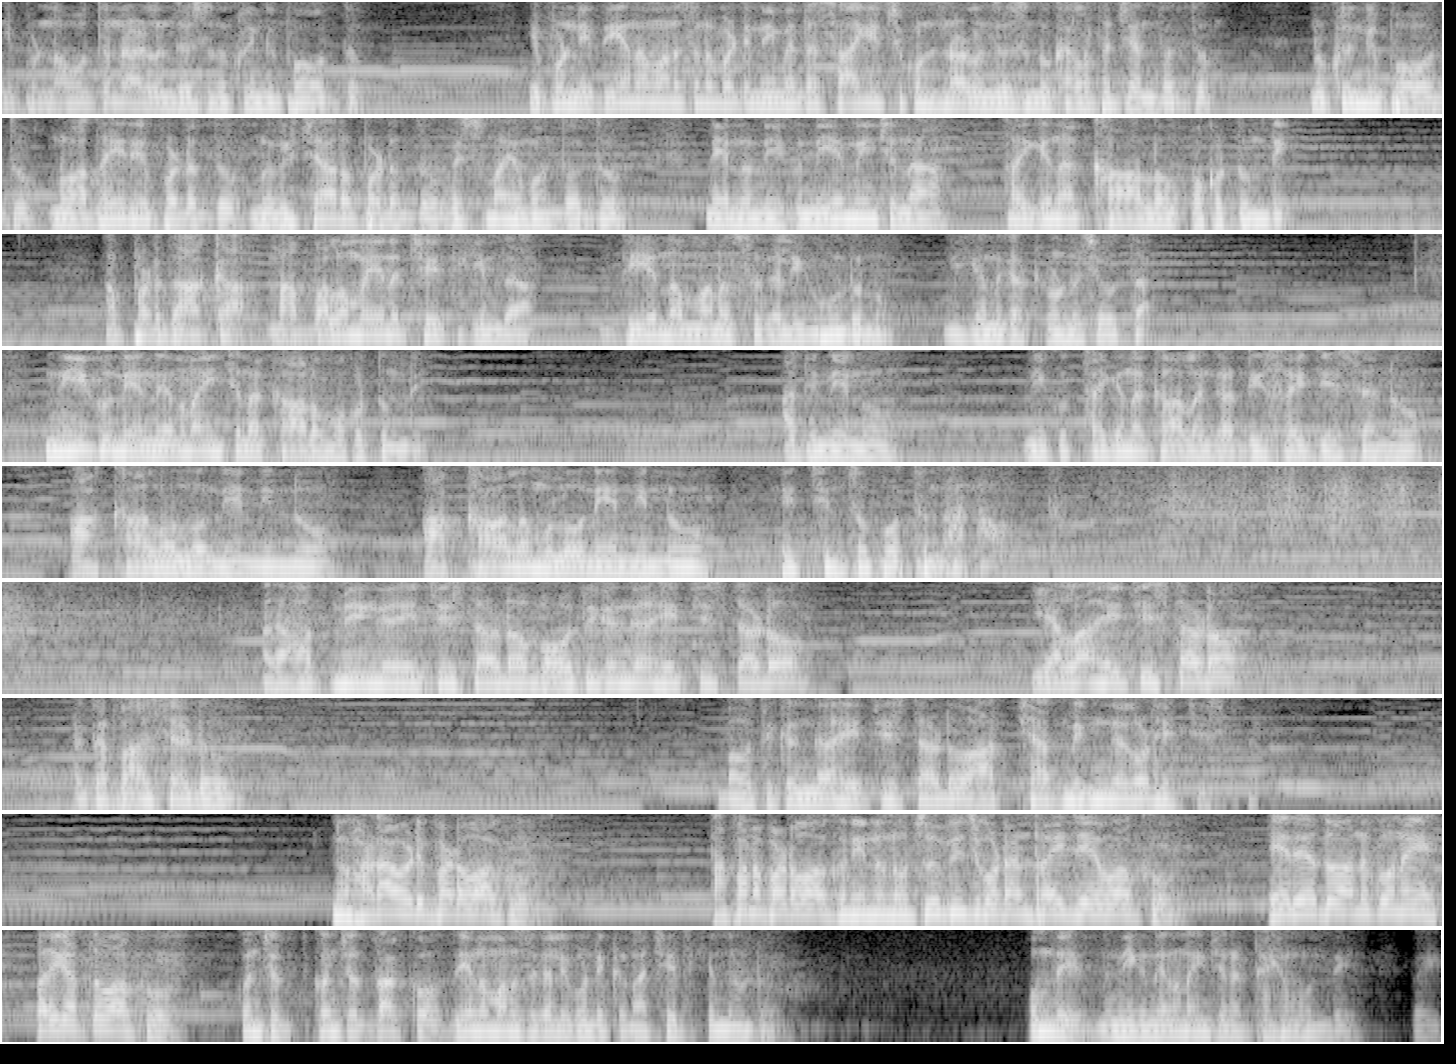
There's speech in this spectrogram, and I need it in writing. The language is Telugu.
ఇప్పుడు నవ్వుతున్న వాళ్ళని చూసి నువ్వు కృంగిపోవద్దు. ఇప్పుడు నీ దీన మనసును బట్టి నీ మీద సాగించుకుంటున్న వాళ్ళని చూసి నువ్వు కలత చెందొద్దు. నువ్వు కృంగిపోవద్దు నువ్వు అధైర్యపడద్దు నువ్వు విచారపడొద్దు విస్మయం అందొద్దు. నేను నీకు నియమించిన తగిన కాలం ఒకటి ఉంది అప్పటిదాకా నా బలమైన చేతి కింద దీన మనస్సు కలిగి ఉండును. నీకెందుకు అట్లుండు చెబుతా? నీకు నేను నిర్ణయించిన కాలం ఒకటి ఉంది అది నేను నీకు తగిన కాలంగా డిసైడ్ చేశాను. ఆ కాలంలో నేను నిన్ను ఆ కాలములో నేను నిన్ను హెచ్చించబోతున్నాను. అది ఆత్మీయంగా హెచ్చిస్తాడో భౌతికంగా హెచ్చిస్తాడో ఎలా హెచ్చిస్తాడో అక్కడ రాశాడు. భౌతికంగా హెచ్చిస్తాడు ఆధ్యాత్మికంగా కూడా హెచ్చిస్తాడు. నువ్వు హడావుడి పడవాకు తపన పడవాకు నిన్ను నువ్వు చూపించుకోవడానికి ట్రై చేయవాకు ఏదేదో అనుకుని పరిగెత్తవాకు. కొంచెం కొంచెం దాక్కో. దీని మనసు కలిగి ఉండి ఇక్కడ నా చేతి కింద ఉండు. ఉంది నీకు నిర్ణయించిన టైం ఉంది.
